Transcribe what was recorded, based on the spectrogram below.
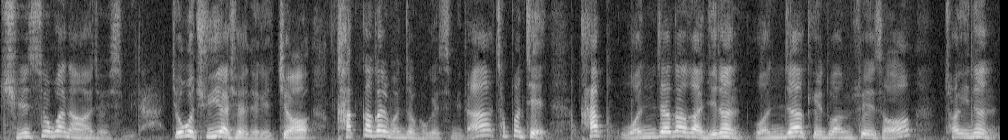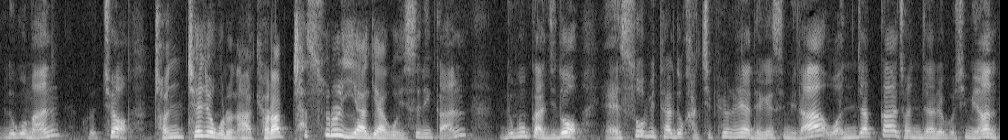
질소가 나와져 있습니다. 저거 주의하셔야 되겠죠. 각각을 먼저 보겠습니다. 첫 번째, 각 원자가 가지는 원자 궤도 함수에서 저희는 누구만 그렇죠. 전체적으로는 아, 결합 차수를 이야기하고 있으니까 누구까지도 S오비탈도 같이 표현해야 되겠습니다. 원자과 전자를 보시면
